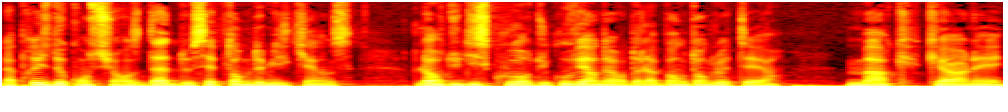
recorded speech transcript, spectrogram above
la prise de conscience date de septembre 2015, lors du discours du gouverneur de la Banque d'Angleterre, Mark Carney,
